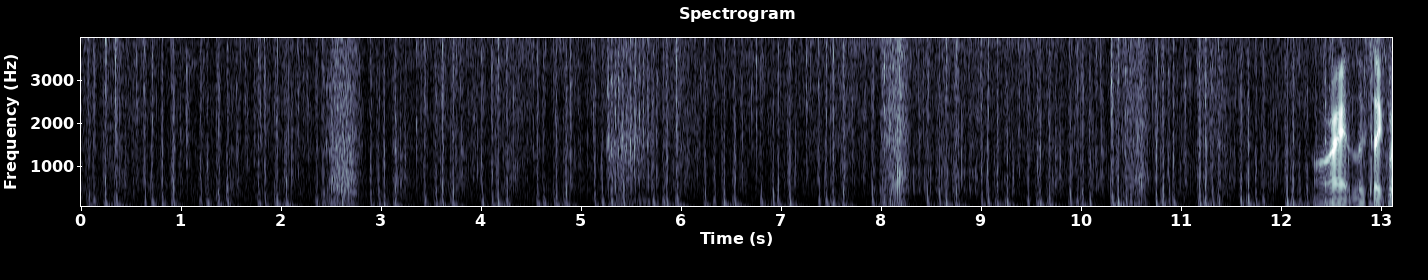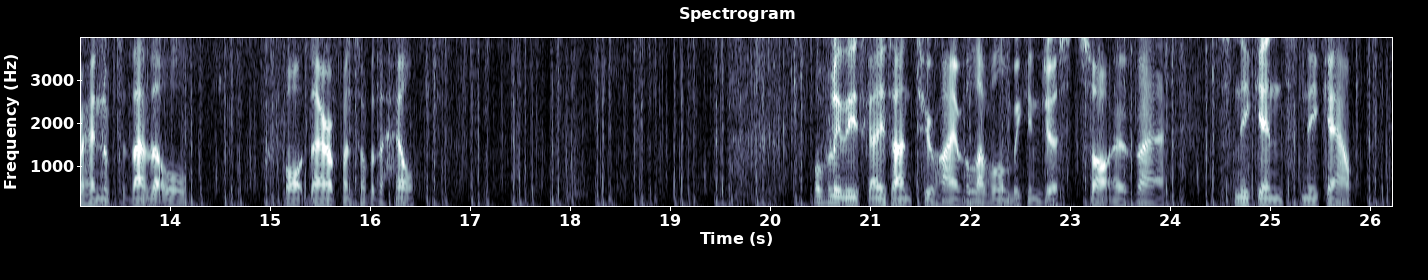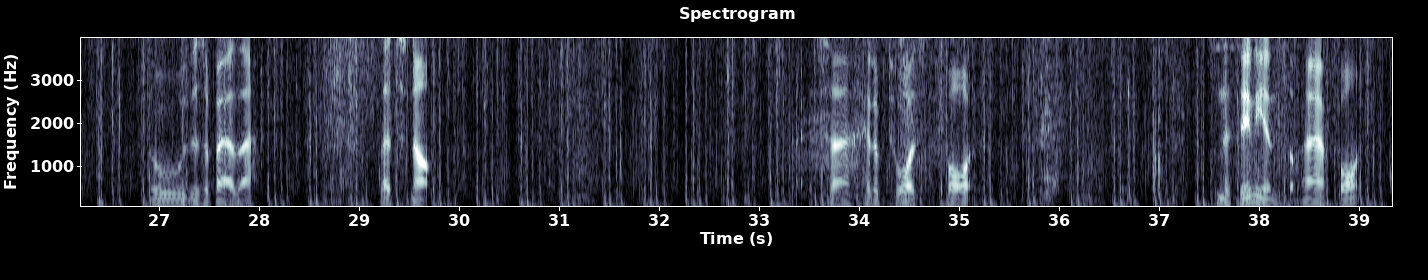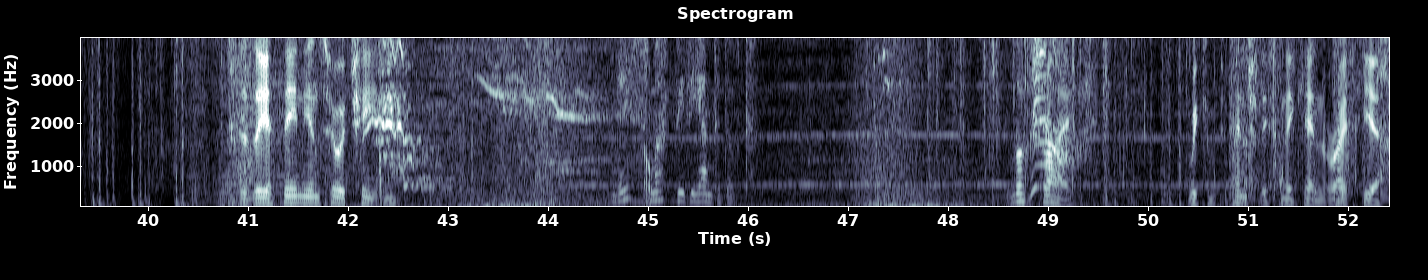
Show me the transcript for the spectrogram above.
Alright, looks like we're heading up to that little fort there up on top of the hill. Hopefully these guys aren't too high of a level and we can just sort of uh, sneak in, sneak out. Ooh, there's a bear there. Let's not. Let's uh, head up towards the fort. It's an Athenian th uh, fort. They're the Athenians who are cheating. This Oh. must be the antidote. Looks like we can potentially sneak in right here.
